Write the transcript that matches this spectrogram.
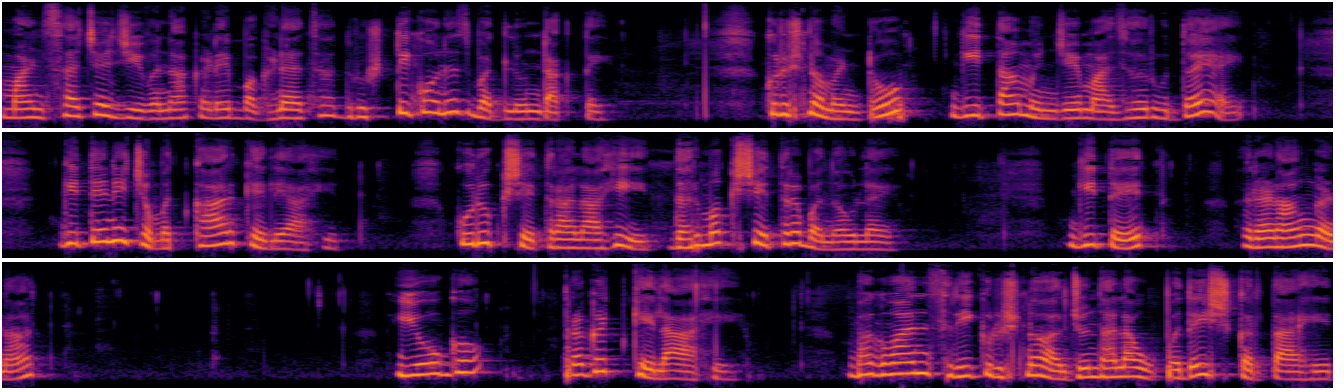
माणसाच्या जीवनाकडे बघण्याचा दृष्टिकोनच बदलून टाकते. कृष्ण म्हणतो गीता म्हणजे माझं हृदय आहे. गीतेने चमत्कार केले आहेत. कुरुक्षेत्रालाही धर्मक्षेत्र बनवलंय. गीतेत रणांगणात योग प्रगट केला आहे. भगवान श्रीकृष्ण अर्जुनाला उपदेश करताहेत.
